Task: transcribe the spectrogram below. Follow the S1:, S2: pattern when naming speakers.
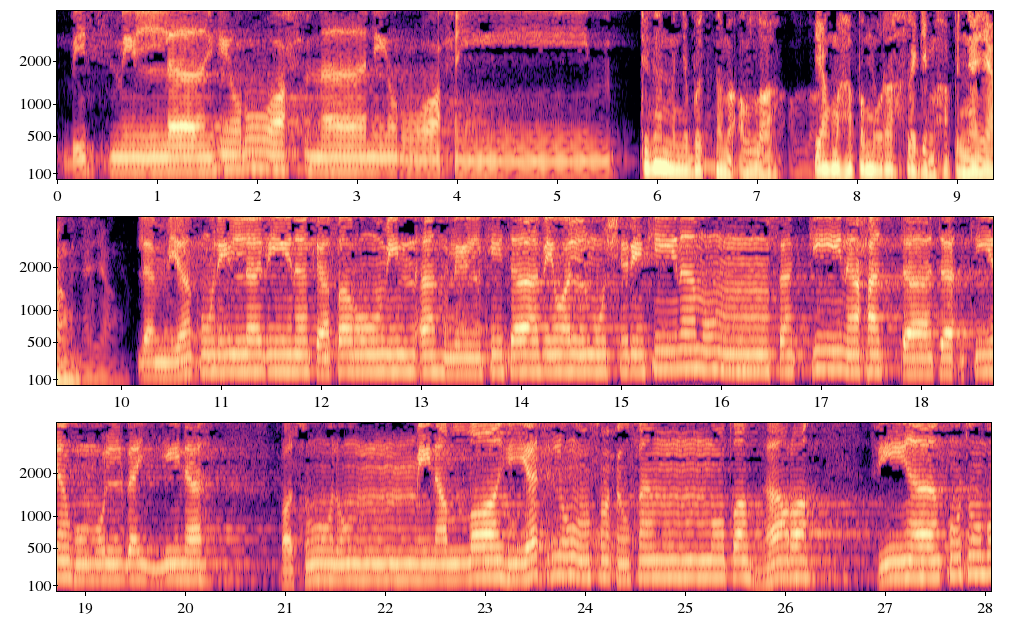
S1: Bismillahirrahmanirrahim. Dengan menyebut nama Allah yang Maha Pemurah lagi Maha Penyayang.
S2: لم يكن الذين كفروا من أهل الكتاب والمشركين منفكين حتى تأتيهم البينة رسول من الله يتلو صحفا مطهرة فيها كتب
